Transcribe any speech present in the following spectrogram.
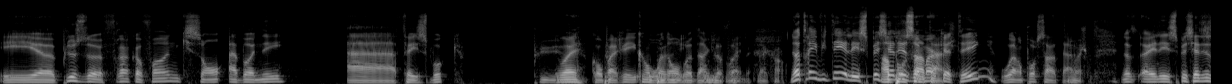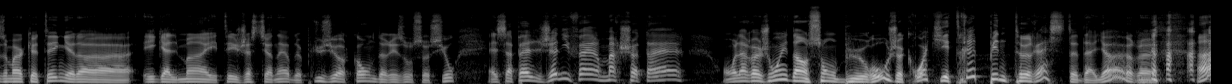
Et euh, plus de francophones qui sont abonnés à Facebook, plus Ouais, comparé, Comparé- au nombre d'anglophones. ouais. Notre invitée, elle est spécialiste de marketing. Oui, en pourcentage. Ouais. Notre- elle est spécialiste de marketing. Elle a également été gestionnaire de plusieurs comptes de réseaux sociaux. Elle s'appelle Jennifer Marcheterre. On la rejoint dans son bureau, je crois, qui est très Pinterest d'ailleurs. Euh, hein,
